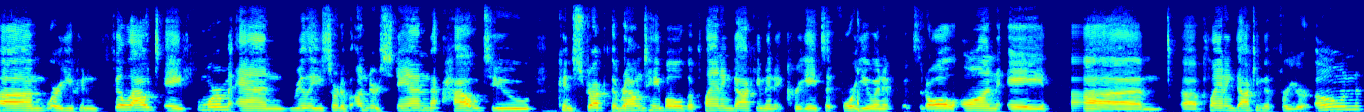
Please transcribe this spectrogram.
um, where you can fill out a form and really sort of understand how to construct the roundtable, the planning document. It creates it for you and it puts it all on a, um, a planning document for your own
